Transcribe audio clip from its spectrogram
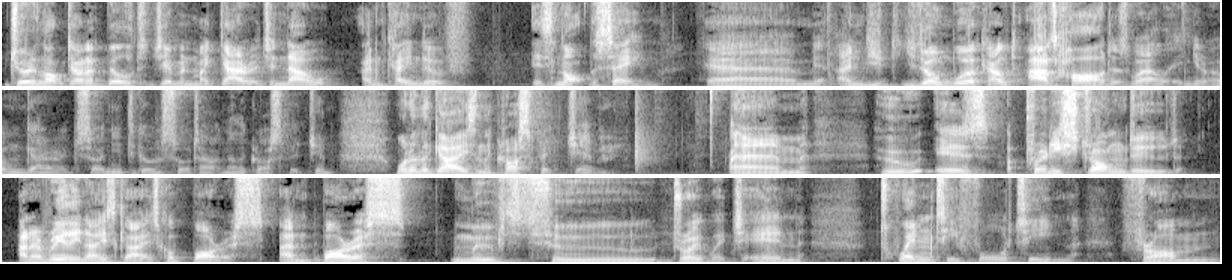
during lockdown, I built a gym in my garage, and now I'm kind of, it's not the same. Um, and you you don't work out as hard as well in your own garage. So I need to go and sort out another CrossFit gym. One of the guys in the CrossFit gym, um, who is a pretty strong dude and a really nice guy, is called Boris. And Boris moved to Droitwich in 2014 from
